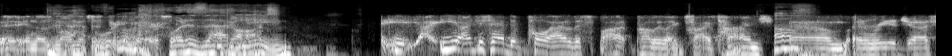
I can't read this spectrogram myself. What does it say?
uh, in those moments. It's pretty embarrassing. What does that God. mean? Yeah, yeah, I just had to pull out of the spot probably like five times um, and readjust.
